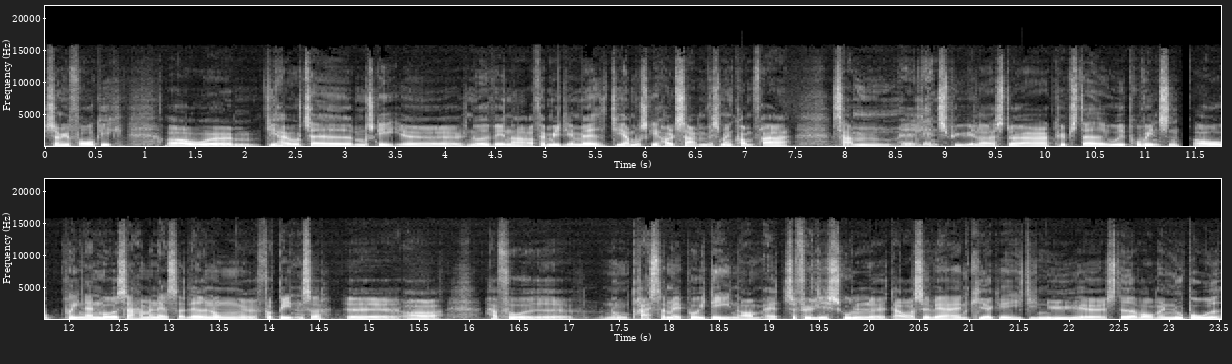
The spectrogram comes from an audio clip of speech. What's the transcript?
som jo foregik. Og øh, de har jo taget måske øh, noget venner og familie med. De har måske holdt sammen, hvis man kom fra samme øh, landsby eller større købstad ude i provinsen. Og på en eller anden måde, så har man altså lavet nogle øh, forbindelser øh, og har fået øh, nogle præster med på ideen om, at selvfølgelig skulle øh, der også være en kirke i de nye øh, steder, hvor man nu boede.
